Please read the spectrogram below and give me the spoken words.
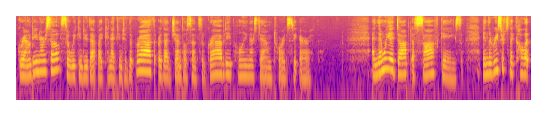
grounding ourselves so we can do that by connecting to the breath or that gentle sense of gravity pulling us down towards the earth. And then we adopt a soft gaze. In the research, they call it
